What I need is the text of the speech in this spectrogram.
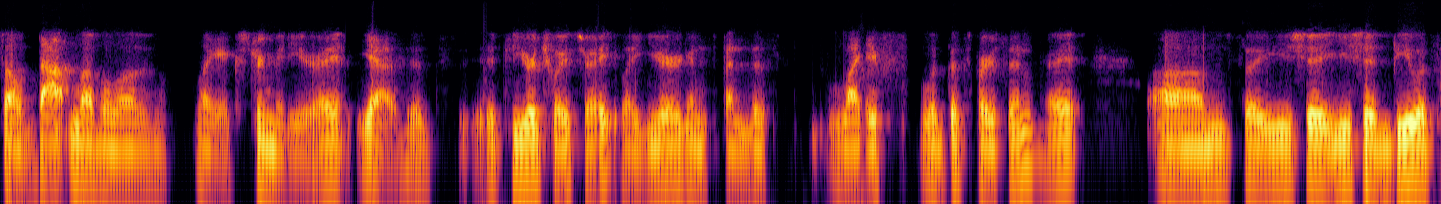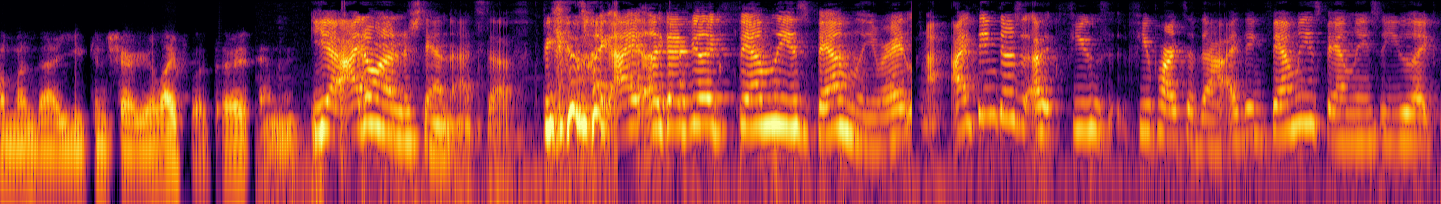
felt that level of like extremity, right? Yeah, it's it's your choice, right? Like you're gonna spend this life with this person, right? Um, so you should you should be with someone that you can share your life with, right? Yeah, I don't understand that stuff because like I like I feel like family is family, right? I- I think there's a few few parts of that. I think family is family, so you like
